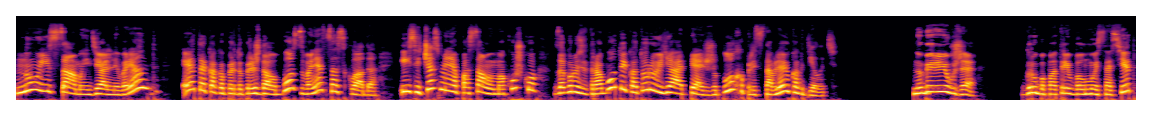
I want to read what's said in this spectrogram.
Ну и самый идеальный вариант – это, как и предупреждал босс, звонят со склада. И сейчас меня по самую макушку загрузят работой, которую я опять же плохо представляю, как делать. «Ну бери уже!» – грубо потребовал мой сосед,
